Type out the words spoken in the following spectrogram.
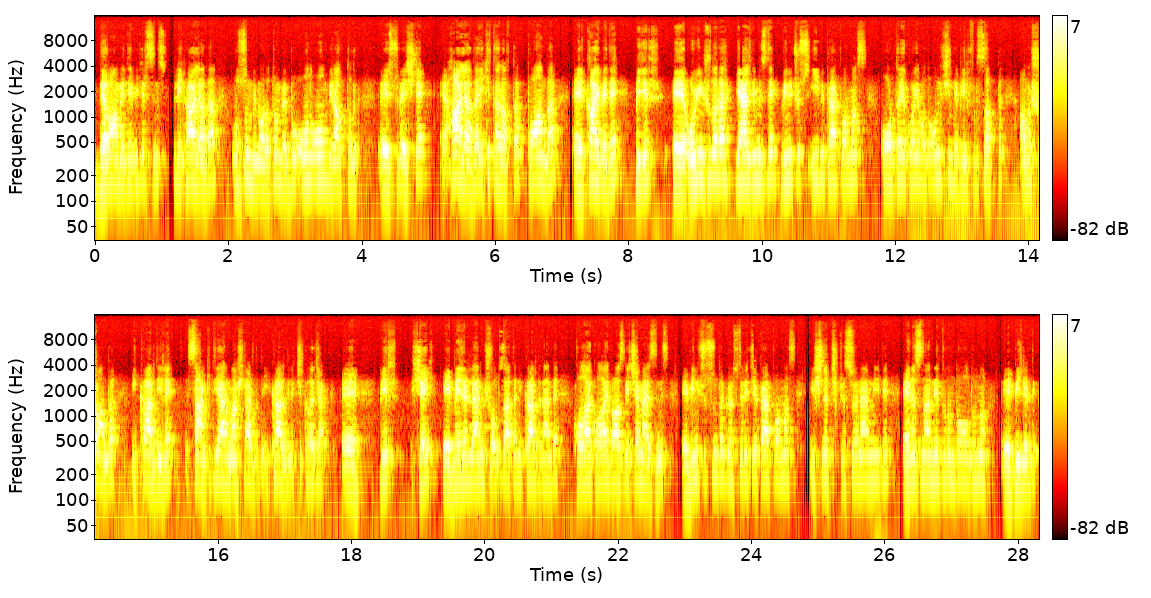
devam edebilirsiniz. Lig hala da uzun bir maraton ve bu 10-11 haftalık e, süreçte e, hala da iki tarafta puan da e, kaybedebilir. E, oyunculara geldiğimizde Vinicius iyi bir performans ortaya koyamadı. Onun için de bir fırsattı. Ama şu anda Icardi ile sanki diğer maçlarda da Icardi ile çıkılacak e, bir şey e, belirlenmiş oldu. Zaten Icardi'den de kolay kolay vazgeçemezdiniz. E, Vinicius'un da göstereceği performans işin açıkçası önemliydi. En azından ne durumda olduğunu e, bilirdik.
